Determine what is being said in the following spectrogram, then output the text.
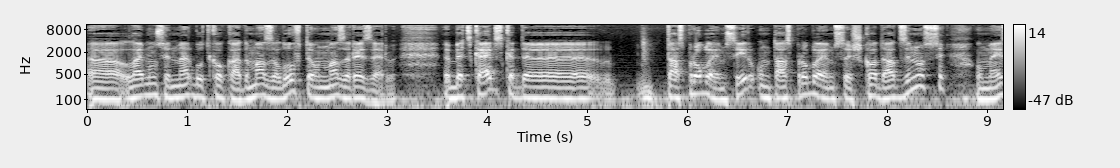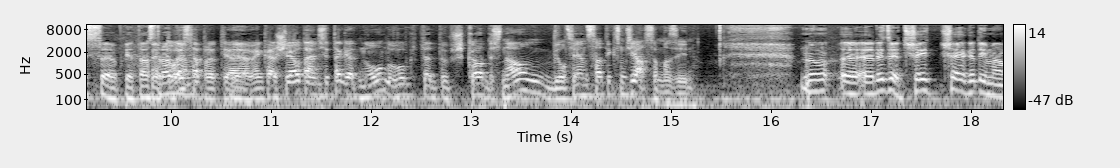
lai mums vienmēr būtu kaut kāda maza lufta un maza rezerve. Bet skaidrs, ka tās problēmas ir un tās problēmas ir Škoda atzinusi, un mēs pie tā strādājam. Es sapratu, jā, jā. vienkārši jautājums ir tagad, nu, lūk, tad Škodas nav, vilcienu satiksmes jāsamazina. Nu, redziet, šeit, šajā gadījumā,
